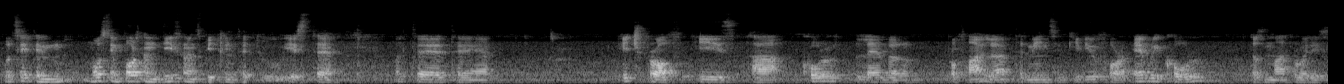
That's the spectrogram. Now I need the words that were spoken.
I would say the most important difference between the two is the, the, the hprof is a call level profiler, that means it gives you for every call, doesn't matter whether it's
